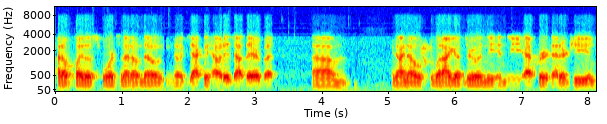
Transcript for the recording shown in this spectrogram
I don't play those sports and I don't know you know exactly how it is out there, but um, you know I know what I go through in the in the effort and energy and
